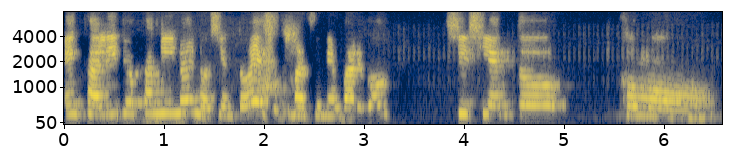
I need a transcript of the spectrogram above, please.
En Cali yo camino y no siento eso, más sin embargo, sí siento como,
